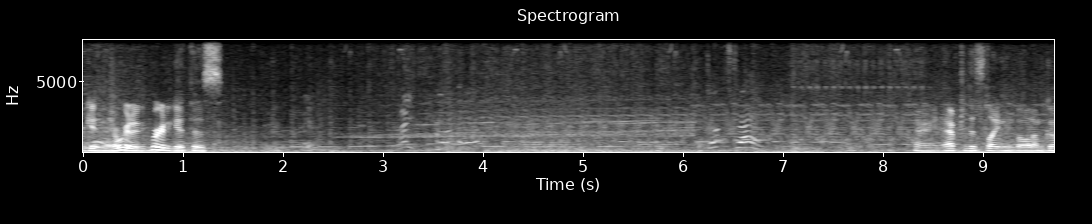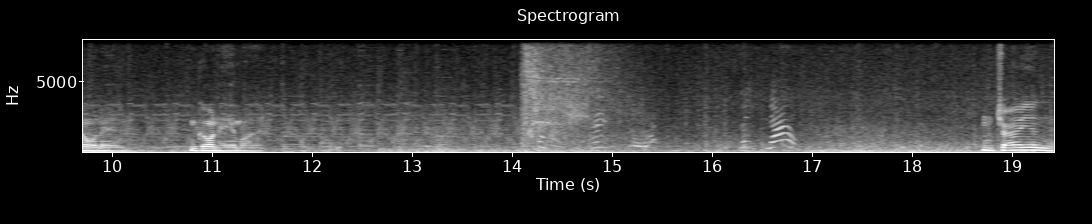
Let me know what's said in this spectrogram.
We're getting there. We're gonna we're gonna get this. Alright, after this lightning bolt I'm going in. I'm going ham on it. I'm trying.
